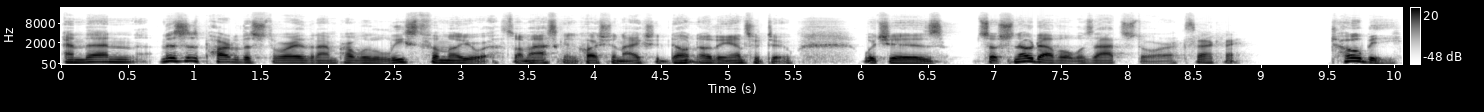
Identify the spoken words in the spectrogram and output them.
And then this is part of the story that I'm probably least familiar with. So I'm asking a question I actually don't know the answer to, which is so Snowdevil was that store. Exactly. Toby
